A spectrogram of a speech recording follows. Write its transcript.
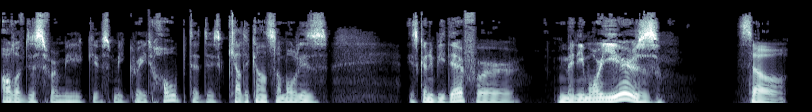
All of this for me gives me great hope that this Celtic ensemble is is going to be there for many more years. So,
